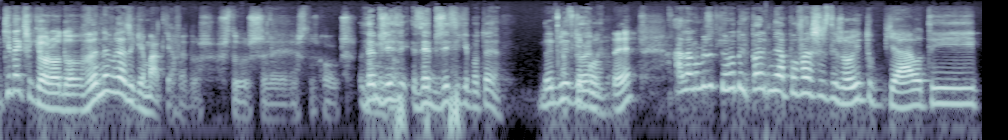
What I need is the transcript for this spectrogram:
Κοίταξε και ο Ρόντο δεν έβγαζε και μάτια φέτος στους στους ε, Hawks. Δεν, ψήθη, δεν ψήθηκε ποτέ. Δεν ψήθηκε ποτέ. Αλλά νομίζω ότι ο Ρόντο έχει πάρει μια απόφαση στη ζωή του πια ότι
